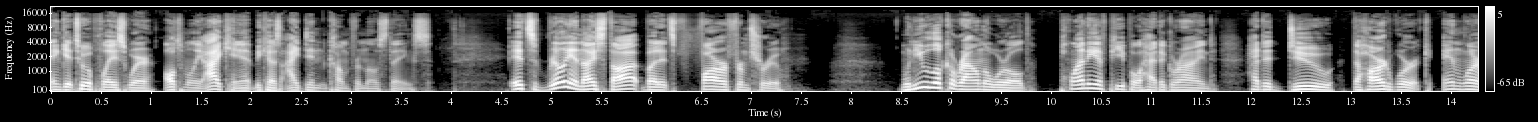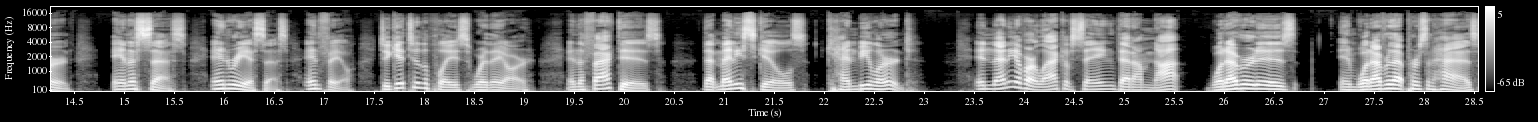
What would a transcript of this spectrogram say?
and get to a place where ultimately I can't because I didn't come from those things. It's really a nice thought, but it's far from true. When you look around the world, plenty of people had to grind, had to do the hard work and learn and assess and reassess and fail to get to the place where they are. And the fact is that many skills can be learned. And many of our lack of saying that I'm not whatever it is and whatever that person has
